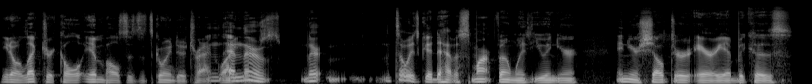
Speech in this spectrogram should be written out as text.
you know, electrical impulses that's going to attract and, lightning. and there's there it's always good to have a smartphone with you in your in your shelter area because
